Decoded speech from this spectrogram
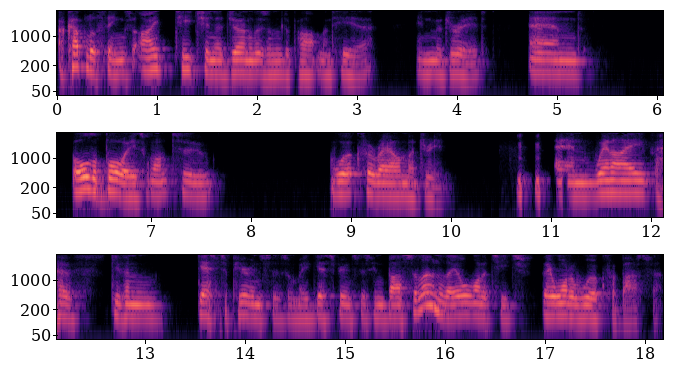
a couple of things. I teach in a journalism department here in Madrid, and all the boys want to work for Real Madrid and when I have given guest appearances or made guest appearances in Barcelona, they all want to teach, they want to work for Barca.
